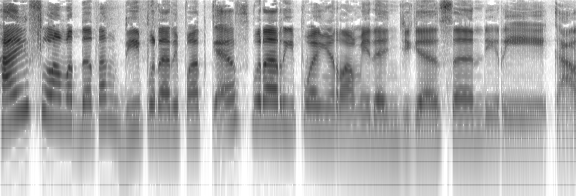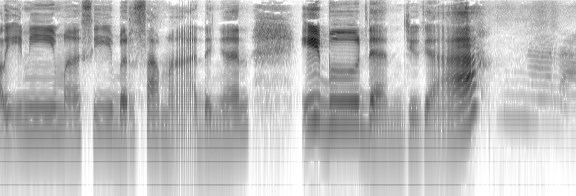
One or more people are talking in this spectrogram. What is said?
Hai, selamat datang di Purari Podcast Purari Puangnya Rame dan juga sendiri Kali ini masih bersama dengan Ibu dan juga Nara.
